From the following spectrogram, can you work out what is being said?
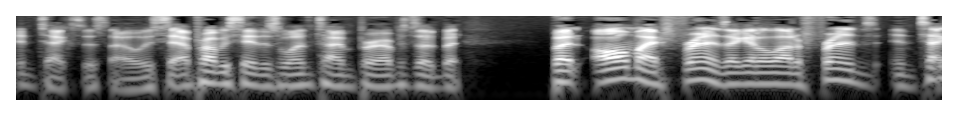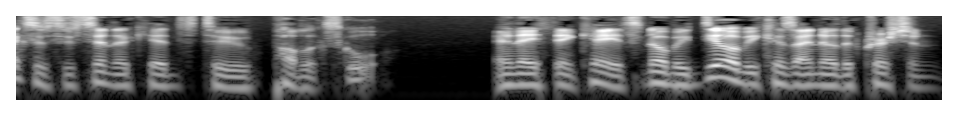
in Texas. I always say I probably say this one time per episode, but but all my friends, I got a lot of friends in Texas who send their kids to public school, and they think, hey, it's no big deal because I know the Christian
